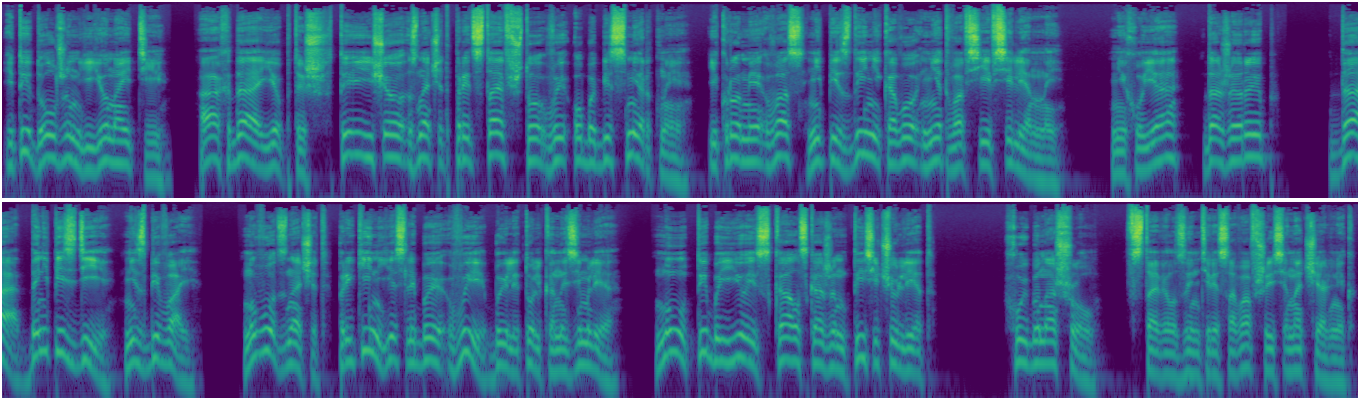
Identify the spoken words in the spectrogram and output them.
и ты должен ее найти. «Ах да, ёптыш, ты еще, значит, представь, что вы оба бессмертные, и кроме вас ни пизды никого нет во всей вселенной. Нихуя? Даже рыб? Да, да не пизди, не сбивай. Ну вот, значит, прикинь, если бы вы были только на земле. Ну, ты бы ее искал, скажем, тысячу лет. Хуй бы нашел, вставил заинтересовавшийся начальник.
